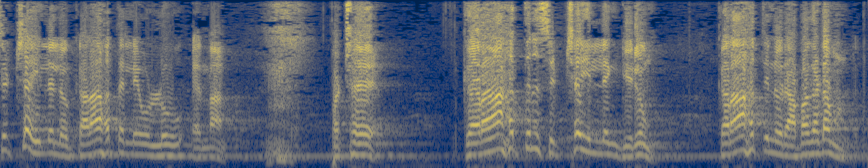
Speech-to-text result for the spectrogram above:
ശിക്ഷയില്ലല്ലോ കറാഹത്തല്ലേ ഉള്ളൂ എന്നാണ്. പക്ഷേ കറാഹത്തിന് ശിക്ഷയില്ലെങ്കിലും കറാഹത്തിന് ഒരു അപകടമുണ്ട്.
